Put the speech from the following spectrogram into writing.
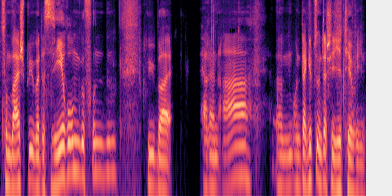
zum Beispiel über das Serum gefunden, über RNA ähm, und da gibt es unterschiedliche Theorien.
